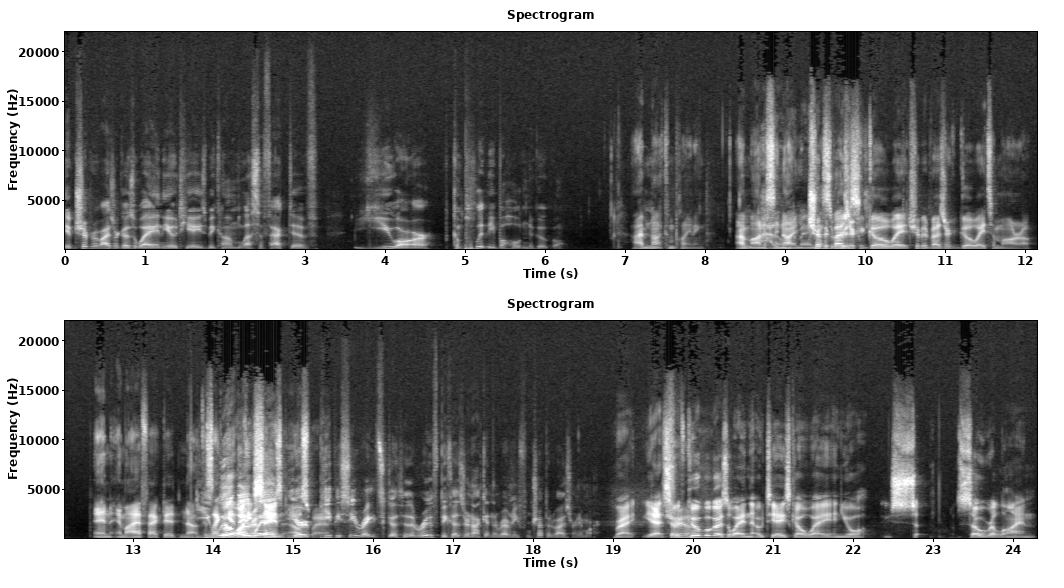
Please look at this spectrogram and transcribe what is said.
if TripAdvisor goes away and the OTAs become less effective, you are completely beholden to Google. I'm not complaining. I'm honestly don't know, man. TripAdvisor could go away. TripAdvisor could go away tomorrow. And am I affected? No. You I will get my be when your elsewhere. PPC rates go through the roof because they're not getting the revenue from TripAdvisor anymore. Right. Yeah. So True. if Google goes away and the OTAs go away, and you're so, so reliant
